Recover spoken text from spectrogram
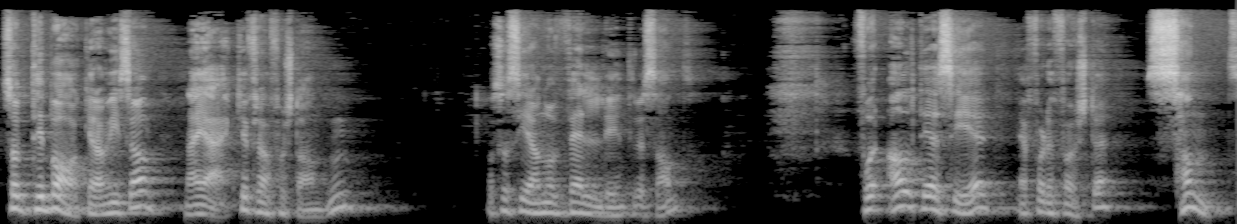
Så tilbakeviser han. Nei, jeg er ikke fra forstanden. Og så sier han noe veldig interessant. For alt jeg sier, er for det første sant.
